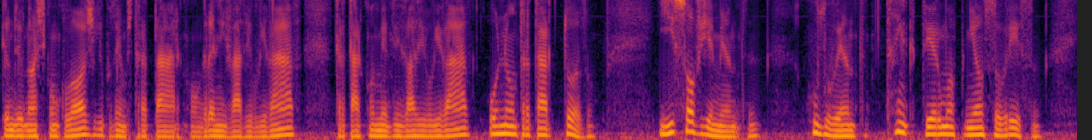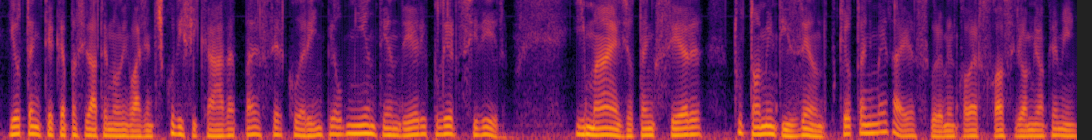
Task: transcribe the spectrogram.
ter um diagnóstico oncológico e podemos tratar com grande invasibilidade, tratar com menos invasibilidade ou não tratar de todo. E isso, obviamente, o doente tem que ter uma opinião sobre isso. Eu tenho que ter capacidade de ter uma linguagem descodificada para ser clarinho, para ele me entender e poder decidir. E mais, eu tenho que ser totalmente isento, porque eu tenho uma ideia, seguramente qual, é, seria o melhor caminho.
